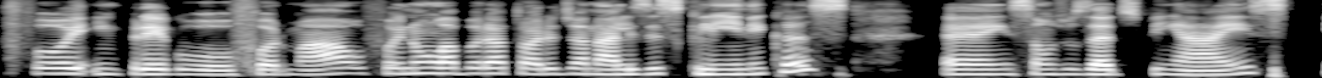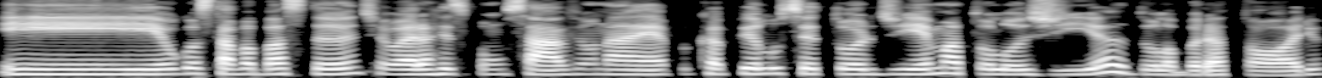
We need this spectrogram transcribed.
foi emprego formal, foi num laboratório de análises clínicas é, em São José dos Pinhais, e eu gostava bastante, eu era responsável na época pelo setor de hematologia do laboratório,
